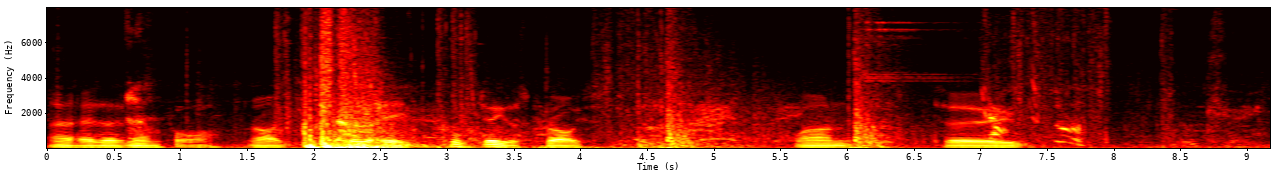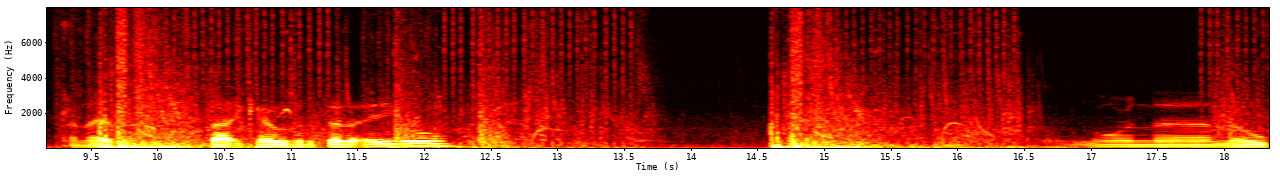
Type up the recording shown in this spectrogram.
There's an M4. Right, ability. Oh, Jesus Christ. One, two. And there's 30 kills with the Desert Eagle. More in there. Nope.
